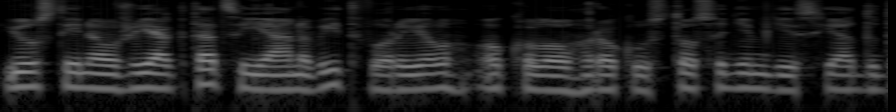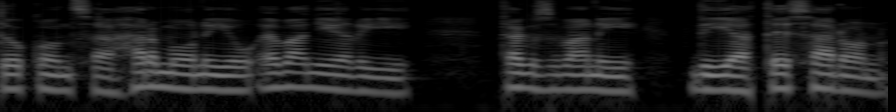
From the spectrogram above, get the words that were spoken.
Justinov žiak Tacián vytvoril okolo roku 170 dokonca harmóniu evanielií, tzv. diatesaron.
